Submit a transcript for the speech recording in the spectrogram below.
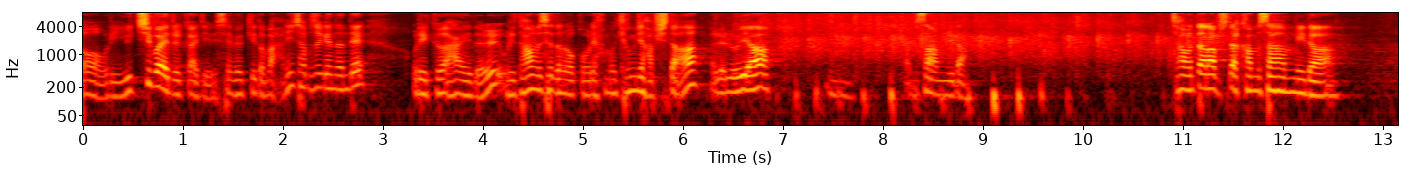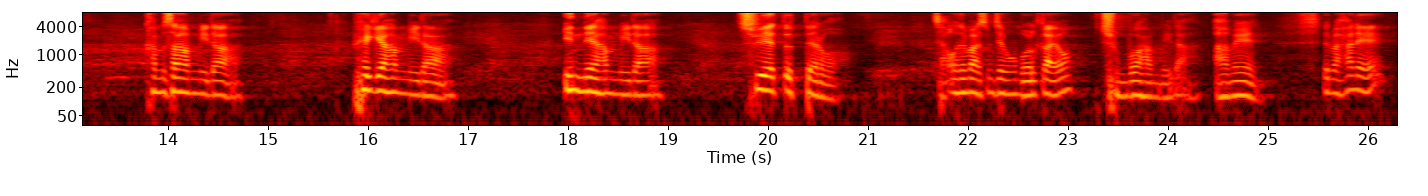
또 우리 유치부 아이들까지 새벽기도 많이 참석했는데 우리 그 아이들 우리 다음 세대 놓고 우리 한번 격려합시다. 할렐루야. 음, 감사합니다. 자 한번 따라합시다. 감사합니다. 감사합니다. 회개합니다. 인내합니다. 주의 뜻대로. 자 오늘 말씀 제목은 뭘까요? 충보합니다. 아멘. 여러분 한해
